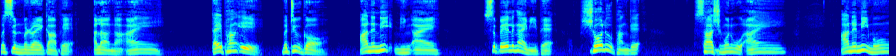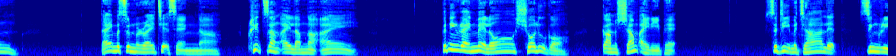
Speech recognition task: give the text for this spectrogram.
มสุนมเรกาเพอลางาไอไดพังเอมจูก็ အာနနိမြင်အိုင်စပေးလငိုင်မီဖက်ရှောလူဖန်တဲ့စာရှငုံငူအိုင်အာနနိမုံဒိုင်မစွန်မရိုင်ချက်ဆင်နာခရစ်စံအိုင်လမ်ငါအိုင်ကနင်းရိုင်းမဲလောရှောလူကောကမ်ရှမ်အိုင်ဒီဖက်စတိမကြားလက်ဇင်ရီ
